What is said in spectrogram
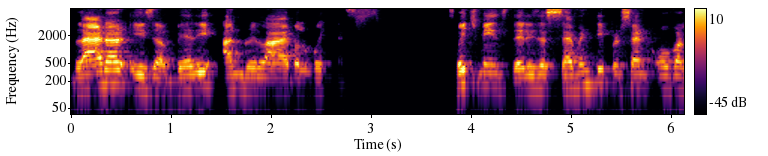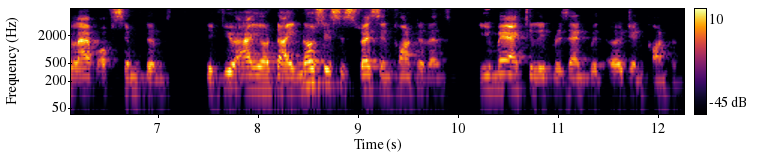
bladder is a very unreliable witness, which means there is a 70% overlap of symptoms. If you are your diagnosis is stress incontinence, you may actually present with urge incontinence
